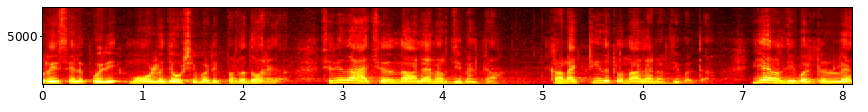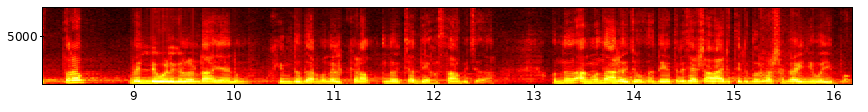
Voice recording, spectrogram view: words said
ഒറീസയിൽ പുരി മുകളിൽ ജോഷിപടി ഇപ്പുറത്ത് ദ്വാരക. ശരി ഇത് ആക്ച്വലി നാല് എനർജി ബെൽറ്റാണ് കണക്ട് ചെയ്തിട്ടുള്ള നാല് എനർജി ബെൽറ്റാണ് ഈ എനർജി ബെൽറ്റിനുള്ള എത്ര വെല്ലുവിളികൾ ഉണ്ടായാലും ഹിന്ദുധർമ്മം നിൽക്കണം എന്ന് വെച്ച് അദ്ദേഹം സ്ഥാപിച്ചതാണ് ഒന്ന് അങ്ങൊന്ന് ആലോചിച്ച് നോക്കുക അദ്ദേഹത്തിന് ശേഷം ആയിരത്തി ഇരുന്നൂറ് വർഷം കഴിഞ്ഞു പോയി ഇപ്പോൾ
